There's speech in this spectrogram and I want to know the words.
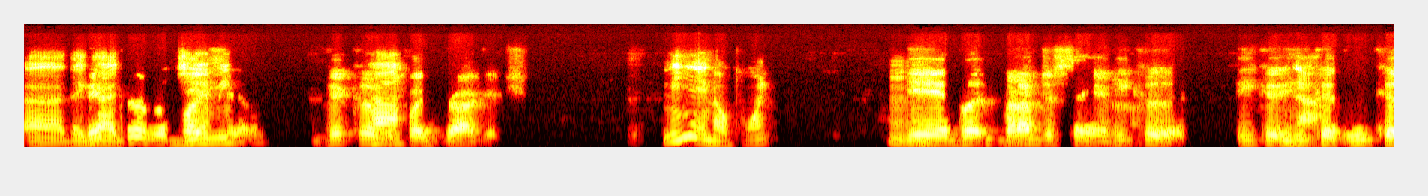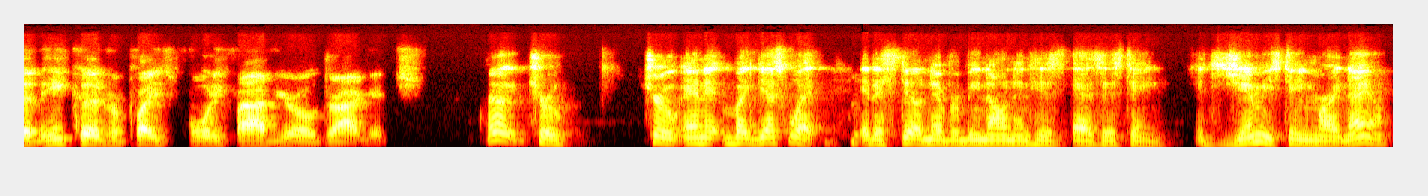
uh, they Vic got could Jimmy. him. Vic could Huh? replace Dragic. he ain't no point. Mm-mm. Yeah, but but I'm just saying he could. He could. Nah. He could. He could. He could replace 45 year old Dragic. Uh, true, true. And it, but guess what? It has still never been known in his as his team. It's Jimmy's team right now.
